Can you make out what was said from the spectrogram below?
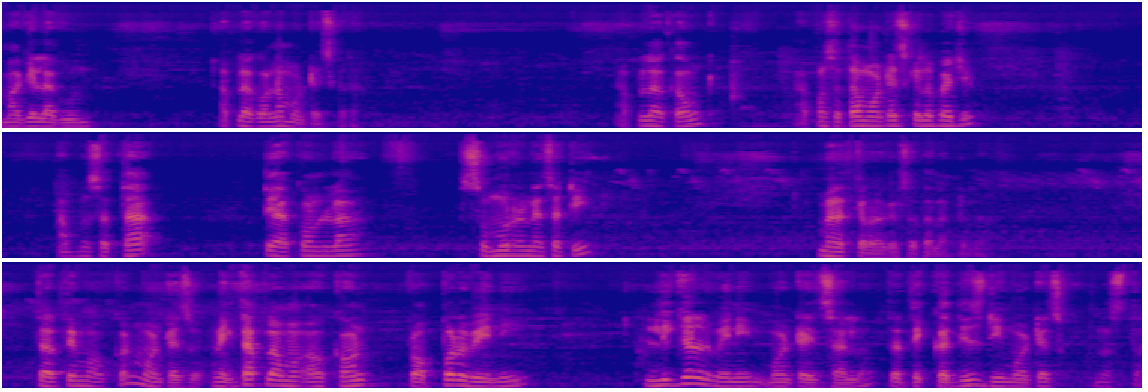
मागे लागून आपलं अकाउंटला मॉनिटाईज करा. आपलं अकाउंट आपण स्वतः मॉनिटाईज केलं पाहिजे. आपण स्वतः त्या अकाउंटला समोर राहण्यासाठी मेहनत करावं लागेल स्वतःला आपल्याला. तर ते मग अकाउंट मॉनिटाईज आणि एकदा आपलं अकाउंट प्रॉपर वेनी लिगल वेनी मॉनिटाईज झालं तर ते कधीच डिमॉनिटाईज होत नसतं.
